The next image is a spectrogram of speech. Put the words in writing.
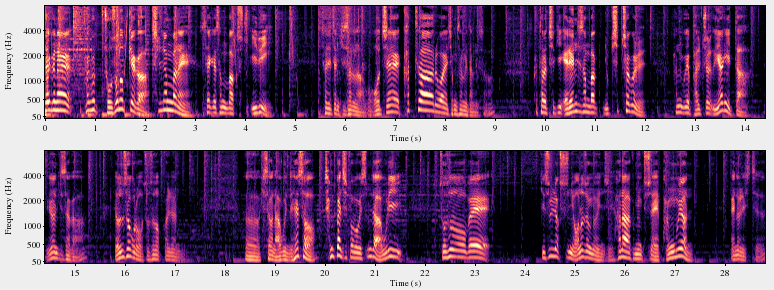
최근에 한국 조선업계가 7년 만에 세계 선박 수출 1위 차지했다는 기사도 나오고 어제 카타르와의 정상회담에서 카타르 측이 LNG 선박 60척을 한국에 발주할 의향이 있다 이런 기사가 연속으로 조선업 관련 어, 기사가 나오고 있는데 해서 잠깐 짚어보겠습니다. 우리 조선업의 기술력 수준이 어느 정도인지 하나금융투자의 박무현 애널리스트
